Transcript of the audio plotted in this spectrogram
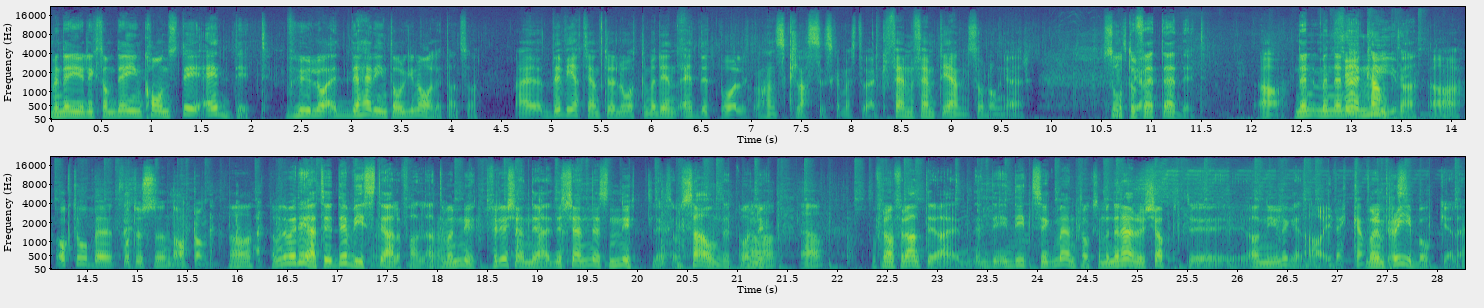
Men det är ju liksom, det är ju en konstig edit. Hur, lå- det här är inte originalet alltså? Nej, det vet jag inte hur det låter, men det är en edit på liksom, hans klassiska mästerverk. 5.51, så lång är. Så fett edit. Ja, Den, men den är ny Fyrkantig. va? ja, oktober 2018. Ja, ja, men det var det, att det, det visste jag i alla fall, att det var nytt. För det kände jag, det kändes nytt liksom. Soundet var Ja. nytt. Ja. Och framförallt eh, ditt segment också. Men den här har du köpt eh, ja, nyligen? Ja, i veckan Var det en faktiskt. pre-book eller?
